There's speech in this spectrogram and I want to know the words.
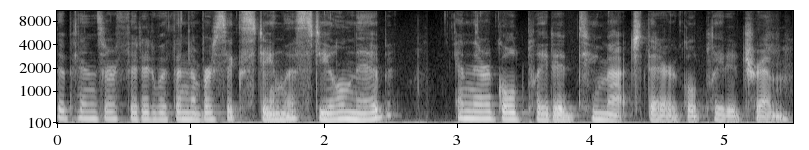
the pins are fitted with a number six stainless steel nib, and they're gold plated to match their gold plated trim.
